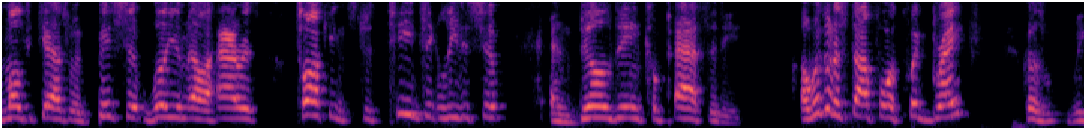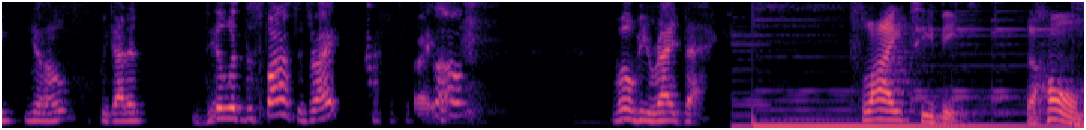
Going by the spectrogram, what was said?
multicast with Bishop William L. Harris talking strategic leadership and building capacity. Uh, we're going to stop for a quick break because we, you know, we got to deal with the sponsors, right? So we'll be right back. Fly TV, the home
